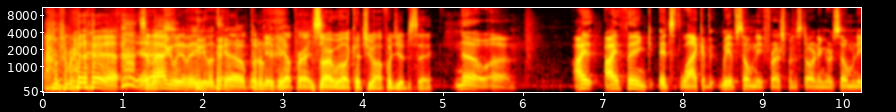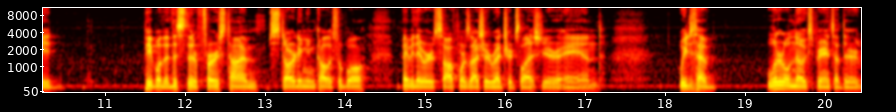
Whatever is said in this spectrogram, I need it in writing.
Cimaglia, baby, let's go. Put him to the uprights. Sorry, Will, I cut you off. What'd you have to say? No, um, I I think it's lack of. We have so many freshmen starting, or so many people that this is their first time starting in college football. Maybe they were sophomores last year, redshirts last year, and we just have literal no experience out there.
